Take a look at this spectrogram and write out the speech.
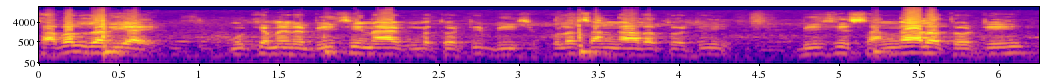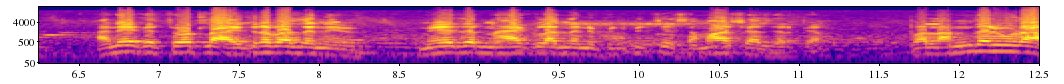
సభలు జరిగాయి. ముఖ్యమైన బీసీ నాయకులతోటి బీసీ కుల సంఘాలతోటి బీసీ సంఘాలతోటి అనేక చోట్ల హైదరాబాద్ అనే మేజర్ నాయకులందరినీ పిలిపించి సమావేశాలు జరిపాం వాళ్ళందరూ కూడా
